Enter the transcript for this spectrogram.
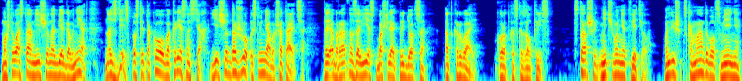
Может, у вас там еще набегов нет, но здесь после такого в окрестностях еще до жопы слюнявых шатается. Да и обратно за въезд башлять придется». «Открывай», — коротко сказал Крис. Старший ничего не ответил. Он лишь скомандовал смене,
